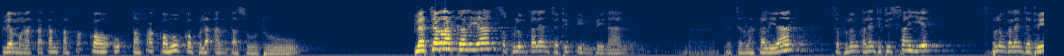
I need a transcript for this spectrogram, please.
beliau mengatakan tafaqahu tafaqahu qabla an tasudu. Belajarlah kalian sebelum kalian jadi pimpinan. Nah, belajarlah kalian sebelum kalian jadi sayyid, sebelum kalian jadi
